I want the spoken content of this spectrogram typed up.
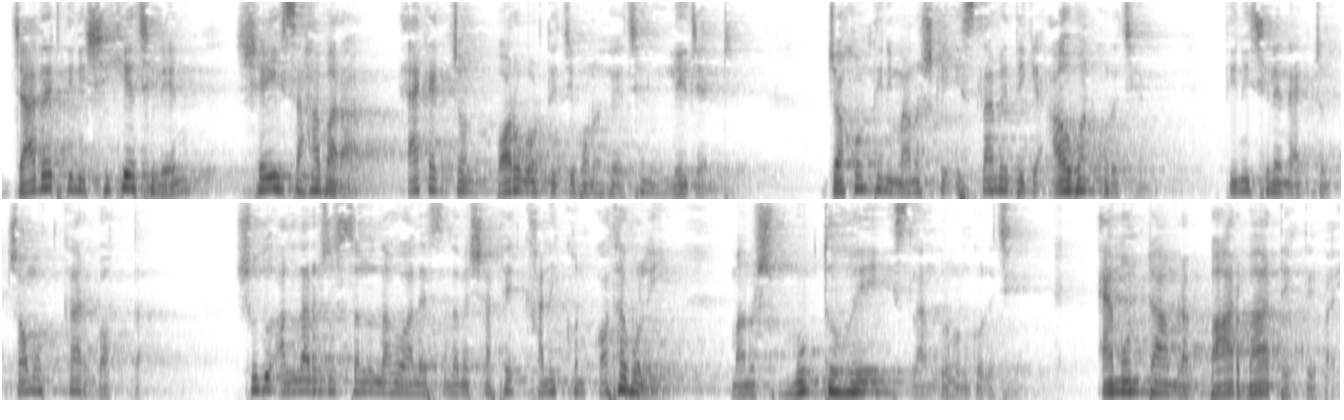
যাদের তিনি শিখিয়েছিলেন, সেই সাহাবারা এক একজন পরবর্তী জীবনে হয়েছেন লেজেন্ড। যখন তিনি মানুষকে ইসলামের দিকে আহ্বান করেছেন, তিনি ছিলেন একজন চমৎকার বক্তা। শুধু আল্লাহ রসুল সাল্লু আলাইস্লামের সাথে খানিক্ষণ কথা বলেই মানুষ মুগ্ধ হয়ে ইসলাম গ্রহণ করেছে। এমনটা আমরা বারবার দেখতে পাই।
